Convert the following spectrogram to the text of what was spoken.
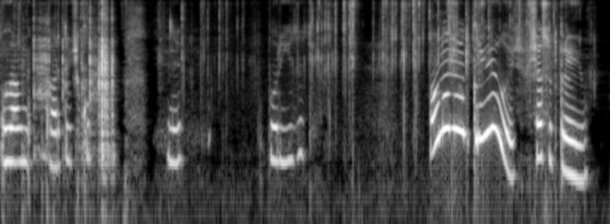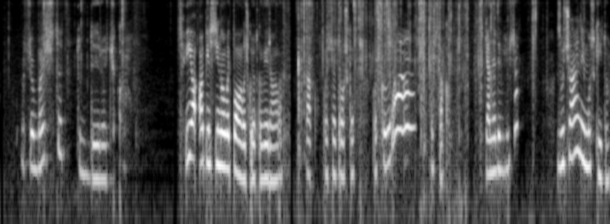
Головне карточку не порізати. А воно не відкрилось. Зараз відкрию. Ось, бачите, тут дирочка. Я апельсиновою паличкою відковиряла. Так, ось я трошки відковиряла. Ось так. Я не дивлюся. Звичайний москіто.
